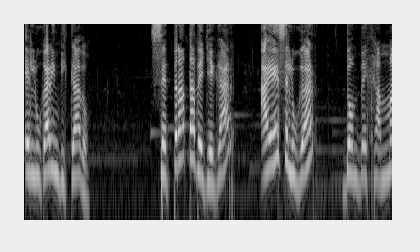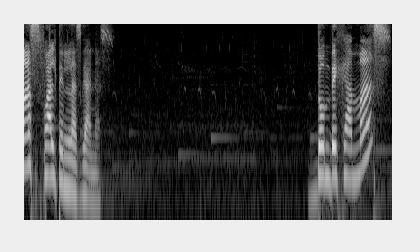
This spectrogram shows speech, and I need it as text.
el lugar indicado. Se trata de llegar a ese lugar donde jamás falten las ganas. Donde jamás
